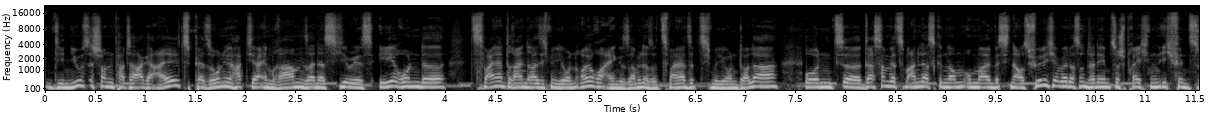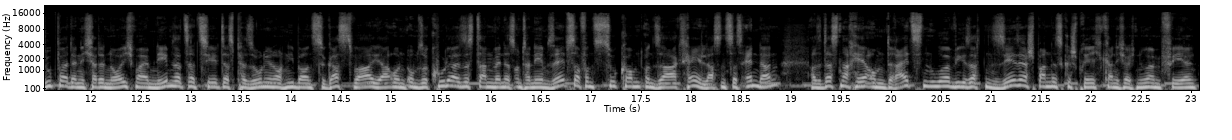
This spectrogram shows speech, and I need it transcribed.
Die News ist schon ein paar Tage alt. Personio hat ja im Rahmen seiner Series E-Runde 233 Millionen Euro eingesammelt, also 270 Millionen Dollar. Und äh, das haben wir zum Anlass genommen, um mal ein bisschen ausführlicher über das Unternehmen zu sprechen. Ich finde es super, denn ich hatte neulich mal im Nebensatz erzählt, dass Personio noch nie bei uns zu Gast war. Ja, und umso cooler ist es dann, wenn das Unternehmen selbst auf uns zukommt und sagt, hey, lass uns das ändern. Also das nachher um 13 Uhr, wie gesagt, ein sehr, sehr spannendes Gespräch, kann ich euch nur empfehlen.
